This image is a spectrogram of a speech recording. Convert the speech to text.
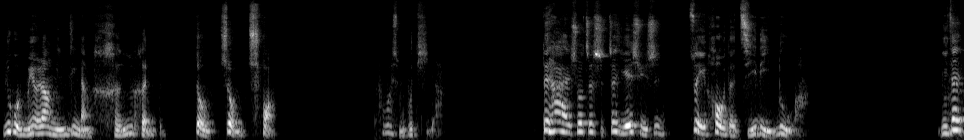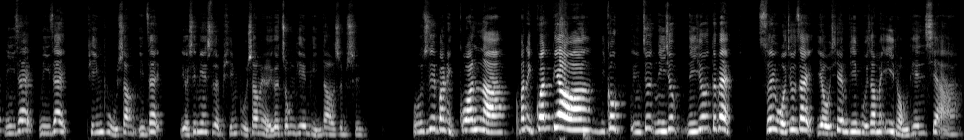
如果没有让民进党狠狠的受重创，他为什么不提啊？对他来说，这是这也许是最后的几里路啊！你在你在你在频谱上，你在有线电视的频谱上面有一个中天频道，是不是？我直接把你关了啊，我把你关掉啊！你够你就你就你就对不对？所以我就在有线频谱上面一统天下啊！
